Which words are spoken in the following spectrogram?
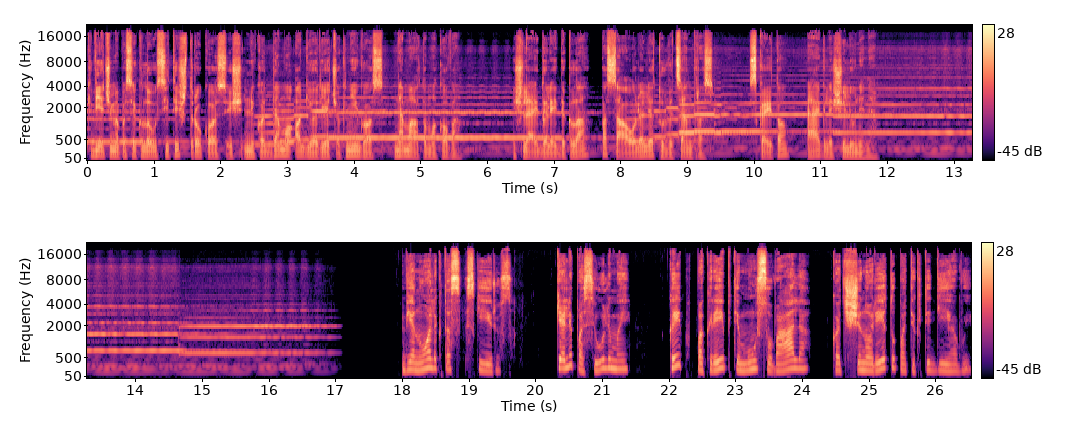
Kviečiame pasiklausyti ištraukos iš Nikodemo Agioriečio knygos Nematoma kova. Išleido leidikla Pasaulio lietuvių centras. Skaito Eglė Šiliūninė. Vienuoliktas skyrius. Keli pasiūlymai, kaip pakreipti mūsų valią, kad ši norėtų patikti Dievui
